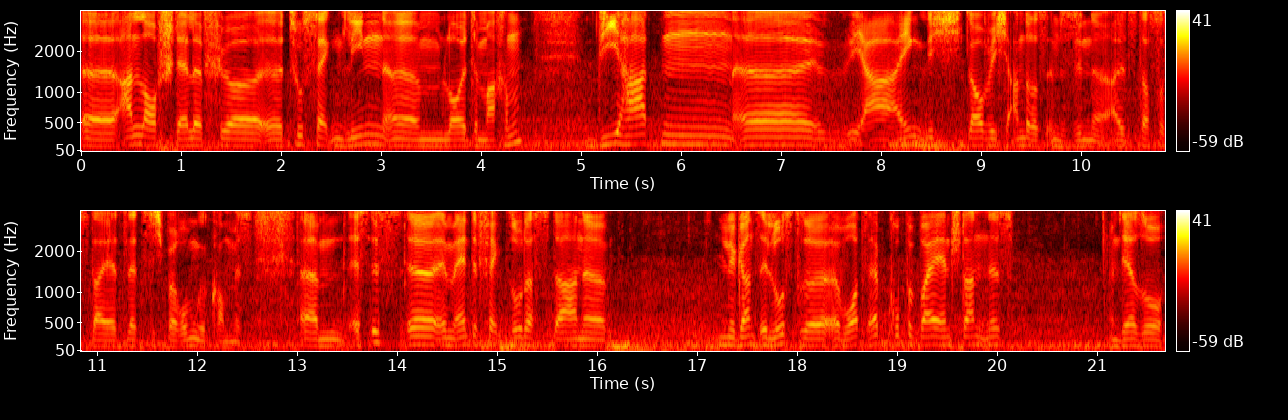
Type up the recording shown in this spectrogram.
äh, Anlaufstelle für äh, Two Second Lean ähm, Leute machen die hatten äh, ja eigentlich, glaube ich, anderes im Sinne als das, was da jetzt letztlich bei rumgekommen ist. Ähm, es ist äh, im Endeffekt so, dass da eine eine ganz illustre äh, WhatsApp-Gruppe bei entstanden ist, in der so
